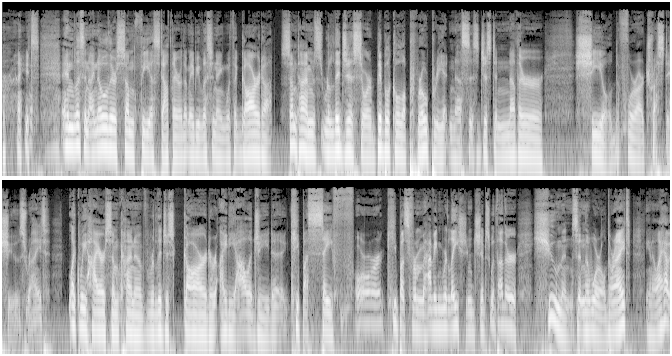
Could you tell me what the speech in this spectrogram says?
Right? And listen, I know there's some theist out there that may be listening with a guard up. Sometimes religious or biblical appropriateness is just another shield for our trust issues, right? Like we hire some kind of religious guard or ideology to keep us safe or keep us from having relationships with other humans in the world, right? You know, I have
